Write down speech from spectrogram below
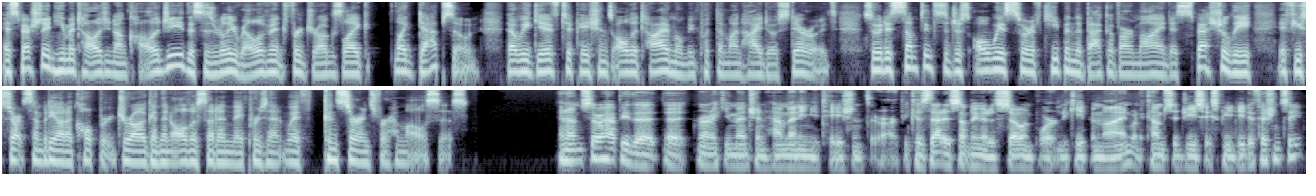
especially in hematology and oncology. This is really relevant for drugs like like dapsone that we give to patients all the time when we put them on high dose steroids. So it is something to just always sort of keep in the back of our mind, especially if you start somebody on a culprit drug and then all of a sudden they present with concerns for hemolysis. And I'm so happy that, that Ronak, you mentioned how many mutations there are, because that is something that is so important to keep in mind when it comes to G6PD deficiency.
